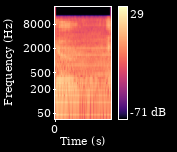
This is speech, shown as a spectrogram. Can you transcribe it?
You.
